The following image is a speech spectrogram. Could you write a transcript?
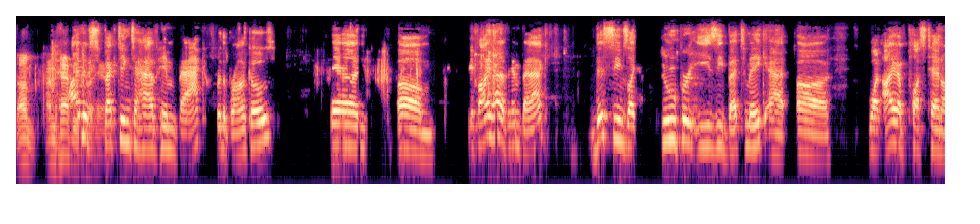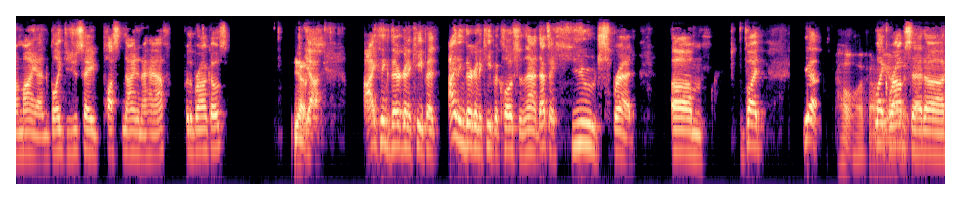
I'm I'm happy. I'm for him. expecting to have him back for the Broncos. And um, if I have him back, this seems like a super easy bet to make at uh, what I have plus 10 on my end. Blake, did you say plus nine and a half for the Broncos? Yes. Yeah. I think they're going to keep it. I think they're going to keep it closer than that. That's a huge spread. Um, but yeah, Oh, I like Rob guy. said, uh,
